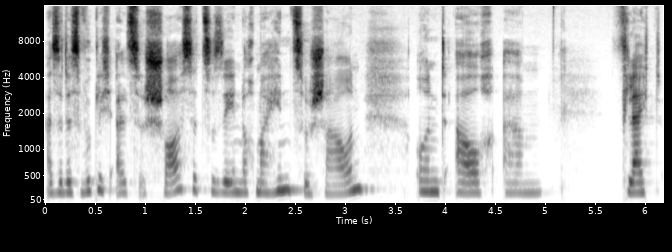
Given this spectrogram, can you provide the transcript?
Also das wirklich als Chance zu sehen, nochmal hinzuschauen und auch ähm, vielleicht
